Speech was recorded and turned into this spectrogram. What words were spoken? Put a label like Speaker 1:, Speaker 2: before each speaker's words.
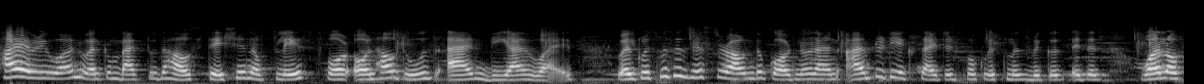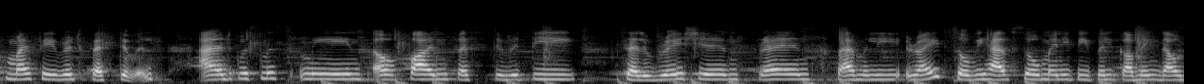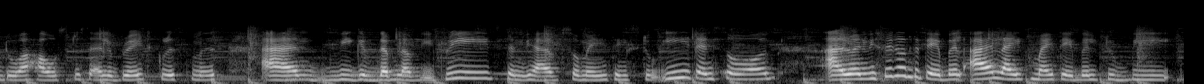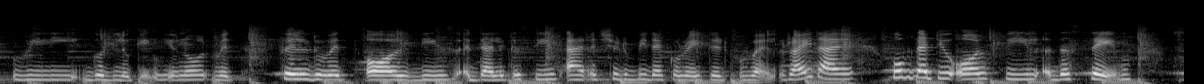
Speaker 1: Hi everyone, welcome back to the HowStation, a place for all how-tos and DIYs. Well, Christmas is just around the corner and I'm pretty excited for Christmas because it is one of my favorite festivals. And Christmas means a fun festivity, celebration, friends, family, right? So we have so many people coming down to our house to celebrate Christmas and we give them lovely treats and we have so many things to eat and so on. And when we sit on the table, I like my table to be really good looking, you know, with filled with all these delicacies and it should be decorated well, right? I hope that you all feel the same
